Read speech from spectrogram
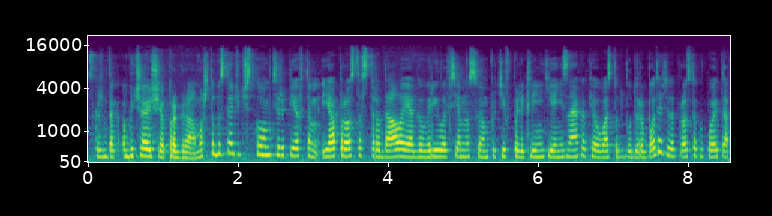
скажем так, обучающая программа, чтобы стать участковым терапевтом. Я просто страдала, я говорила всем на своем пути в поликлинике, я не знаю, как я у вас тут буду работать, это просто какой-то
